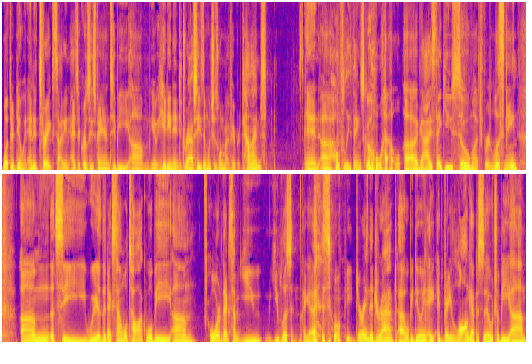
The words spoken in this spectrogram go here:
what they're doing, and it's very exciting as a Grizzlies fan to be um, you know hitting into draft season, which is one of my favorite times and uh, hopefully things go well. Uh, guys thank you so much for listening. Um, let's see. We the next time we'll talk will be um, or the next time you you listen i guess will be during the draft. Uh, we'll be doing a, a, very long episode which will be um,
